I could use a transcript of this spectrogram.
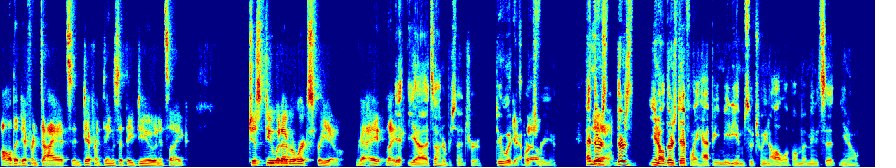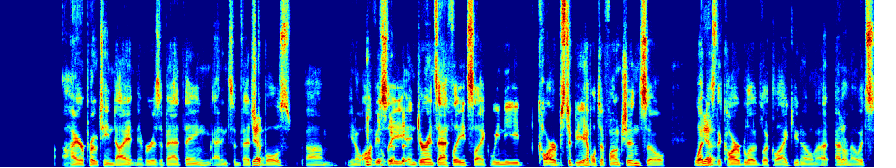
all the different diets and different things that they do. And it's like, just do whatever works for you. Right. Like yeah, it's 100% true. Do what Yeah. works So, for you. And there's yeah. there's you know, there's definitely happy mediums between all of them. I mean, it's a, you know, a higher protein diet never is a bad thing. Adding some vegetables. Um, you know, obviously endurance athletes like we need carbs to be able to function. So what Yeah. does the carb load look like? You know, I, I don't know. It's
